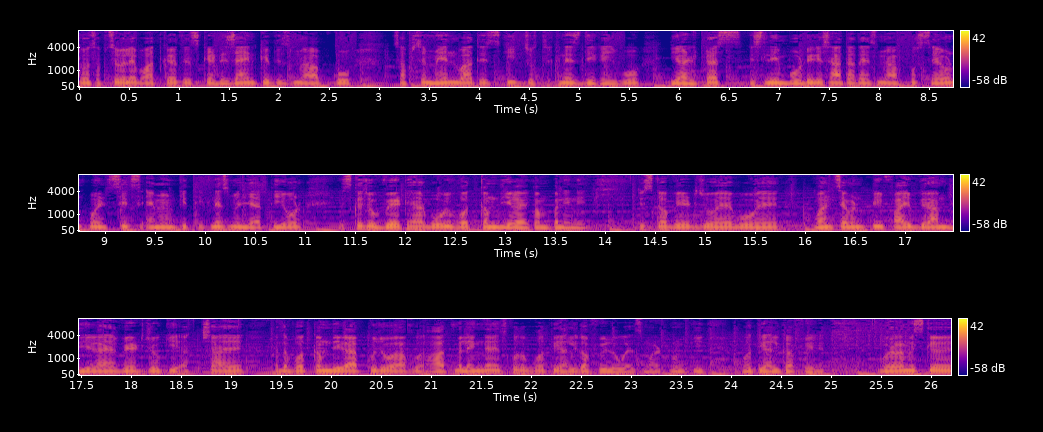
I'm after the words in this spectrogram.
तो सबसे पहले बात करें तो इसके डिज़ाइन की तो इसमें आपको सबसे मेन बात इसकी जो थिकनेस दी गई, वो ये अल्ट्रा स्लिम बॉडी के साथ आता है। इसमें आपको 7.6 पॉइंट mm की थिकनेस मिल जाती है और इसका जो वेट है यार, वो भी बहुत कम दिया गया है कंपनी ने। इसका वेट जो है, वो है 175 ग्राम दिया गया है। वेट जो कि अच्छा है मतलब बहुत कम दिया गया आपको जो आप हाथ में लेंगे ना, इसको तो बहुत ही हल्का फील होगा स्मार्टफ़ोन की बहुत ही हल्का फील है। और अगर हम इसके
